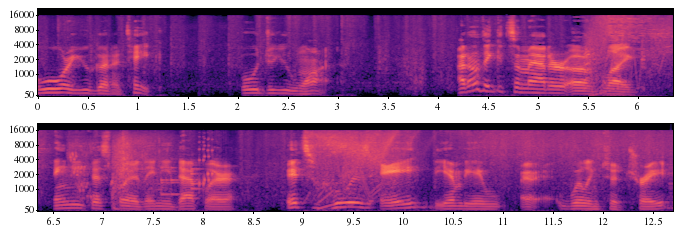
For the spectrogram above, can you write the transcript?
who are you gonna take? Who do you want? I don't think it's a matter of like they need this player, they need that player. It's who is A, the NBA uh, willing to trade?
